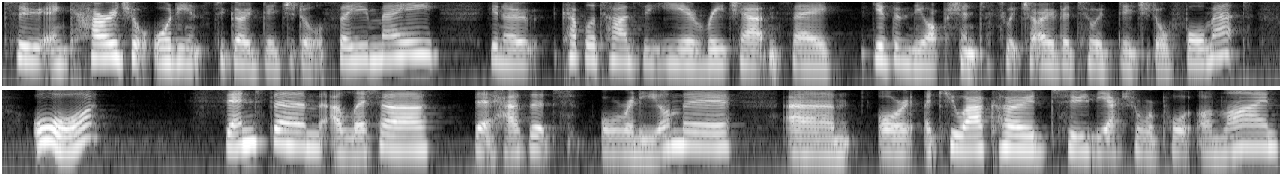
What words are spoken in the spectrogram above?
to encourage your audience to go digital. So you may you know, a couple of times a year, reach out and say, give them the option to switch over to a digital format or send them a letter that has it already on there um, or a QR code to the actual report online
